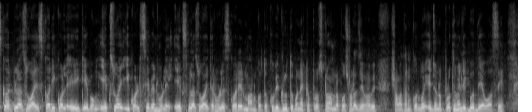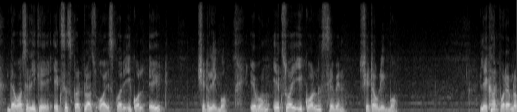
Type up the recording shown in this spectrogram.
square plus Y square equal eight এবং এক্স ওয়াই ইকুয়াল সেভেন হলে এক্স প্লাস ওয়াই তার হোল স্কোয়ারের মান কত? খুবই গুরুত্বপূর্ণ একটা প্রশ্ন, আমরা প্রশ্নটা যেভাবে সমাধান করব এই জন্য প্রথমে লিখব দেওয়া আছে। দেওয়া আছে লিখে X square plus Y square equal eight সেটা লিখব এবং এক্স ওয়াই ইকুয়াল সেভেন সেটাও লিখব। লেখার পরে আমরা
